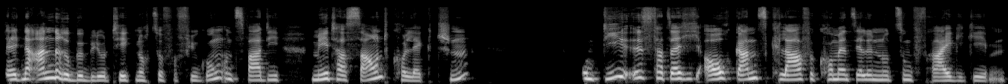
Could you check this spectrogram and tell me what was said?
stellt eine andere Bibliothek noch zur Verfügung, und zwar die Meta Sound Collection. Und die ist tatsächlich auch ganz klar für kommerzielle Nutzung freigegeben.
